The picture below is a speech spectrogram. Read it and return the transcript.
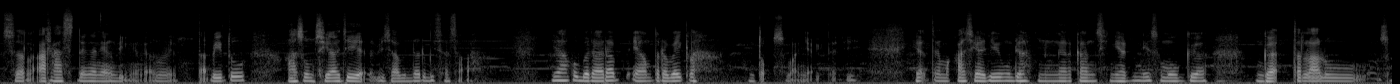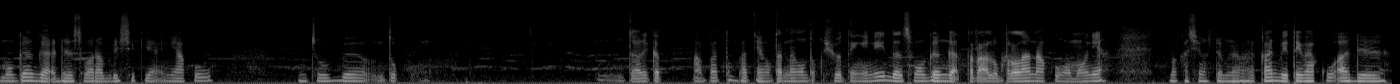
selaras dengan yang diinginkan tapi itu asumsi aja ya bisa benar bisa salah. Ya aku berharap yang terbaik lah untuk semuanya gitu aja. Ya terima kasih aja yang udah mendengarkan siniar ini. Semoga nggak terlalu semoga nggak ada suara berisik ya. Ini aku mencoba untuk mencari ke apa tempat yang tenang untuk syuting ini dan semoga nggak terlalu pelan aku ngomongnya. Terima kasih yang sudah mendengarkan btw aku ada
